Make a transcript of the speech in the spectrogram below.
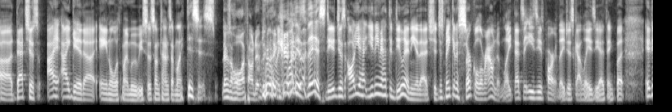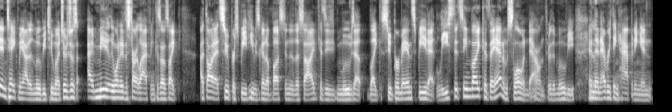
uh, that's just I I get uh, anal with my movies, so sometimes I'm like, this is There's a hole. I found it. like, what is this, dude? Just all you had, you didn't even have to do any of that shit. Just make it a circle around him. Like that's the easiest part. They just got lazy, I think. But it didn't take me out of the movie too much. It was just I immediately wanted to start laughing because I was like, I thought at super speed he was gonna bust into the side because he moves at like Superman speed at least it seemed like because they had him slowing down through the movie and then everything happening in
